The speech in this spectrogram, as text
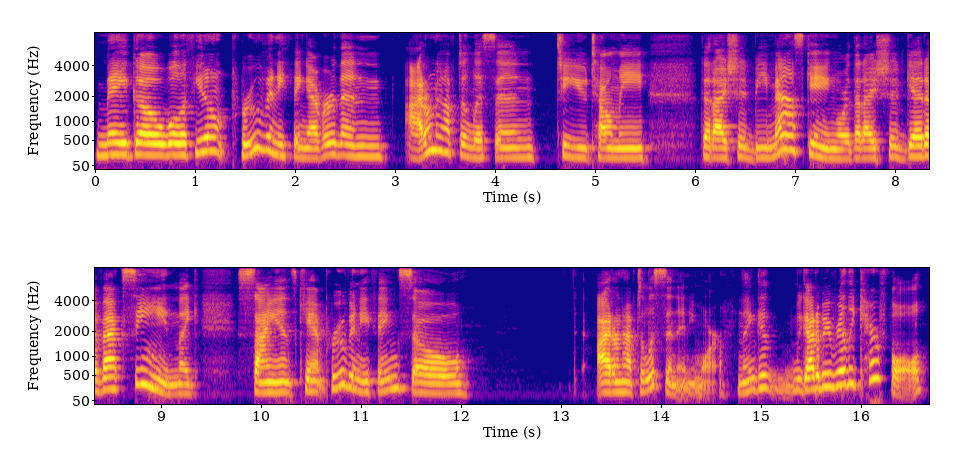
may go, well, if you don't prove anything ever, then I don't have to listen to you tell me that I should be masking or that I should get a vaccine. Like science can't prove anything, so I don't have to listen anymore. I think we got to be really careful.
